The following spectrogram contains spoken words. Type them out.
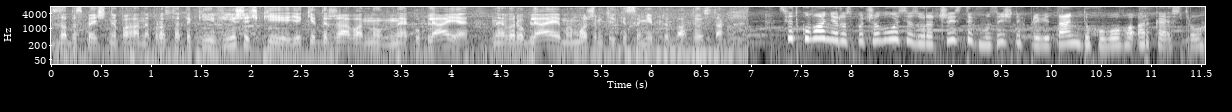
забезпечення погане. Просто такі фішечки, які держава ну не купляє, не виробляє, ми можемо тільки самі придбати. Ось так. Святкування розпочалося з урочистих музичних привітань духового оркестру.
